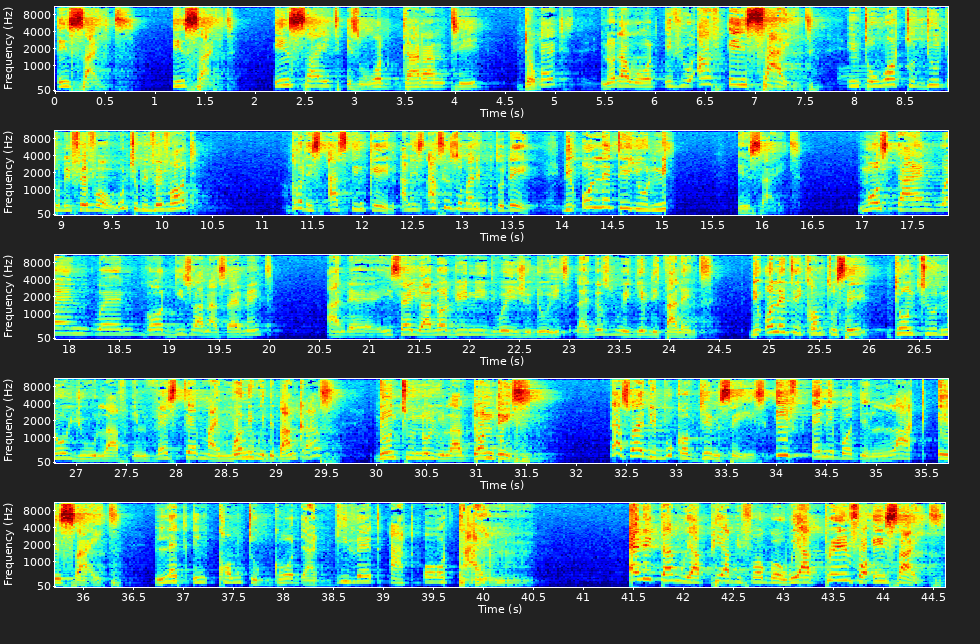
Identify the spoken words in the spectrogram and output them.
Insight. Insight. Insight is what guarantee double. In other words, if you have insight into what to do to be favored, won't you be favored? God is asking Cain, and He's asking so many people today. The only thing you need insight. Most time when when God gives you an assignment, and uh, He said you are not doing it the way you should do it, like those people give the talent. The only thing come to say, don't you know you will have invested my money with the bankers? Don't you know you will have done this? That's why the book of James says, if anybody lack insight, let him come to God that giveth at all time. Anytime we appear before God, we are praying for insight.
